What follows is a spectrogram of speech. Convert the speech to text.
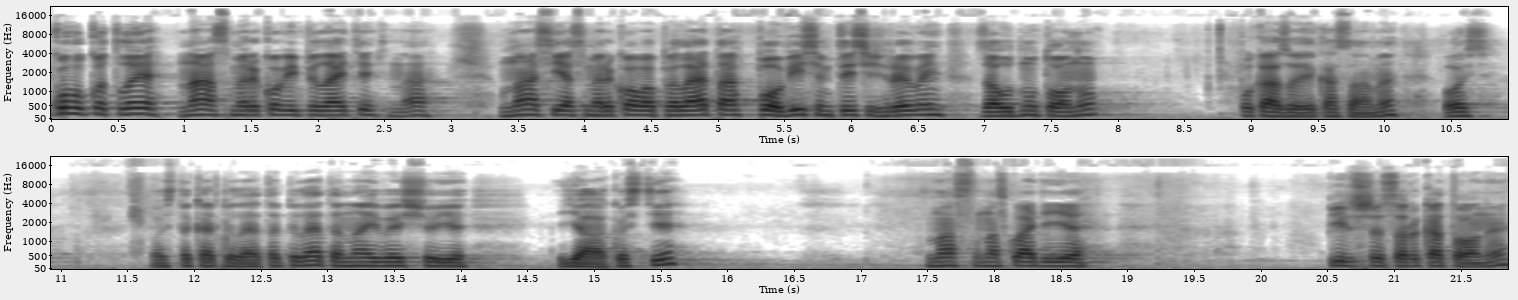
кого котли на смириковій пілеті? На... У нас є смирикова пілета по 8 тисяч гривень за одну тонну. Показую, яка саме. Ось, ось така пілета. Пілета найвищої якості. У нас на складі є більше 40 тонн.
